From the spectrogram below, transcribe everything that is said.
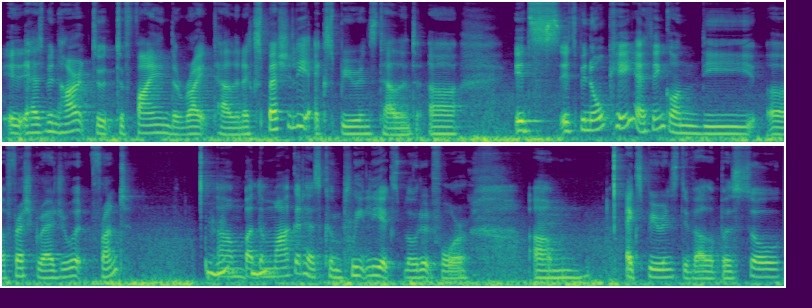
It has been hard to, to find the right talent, especially experienced talent. Uh, it's it's been okay, I think, on the uh, fresh graduate front, mm-hmm. um, but mm-hmm. the market has completely exploded for. Um, experienced developers. So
